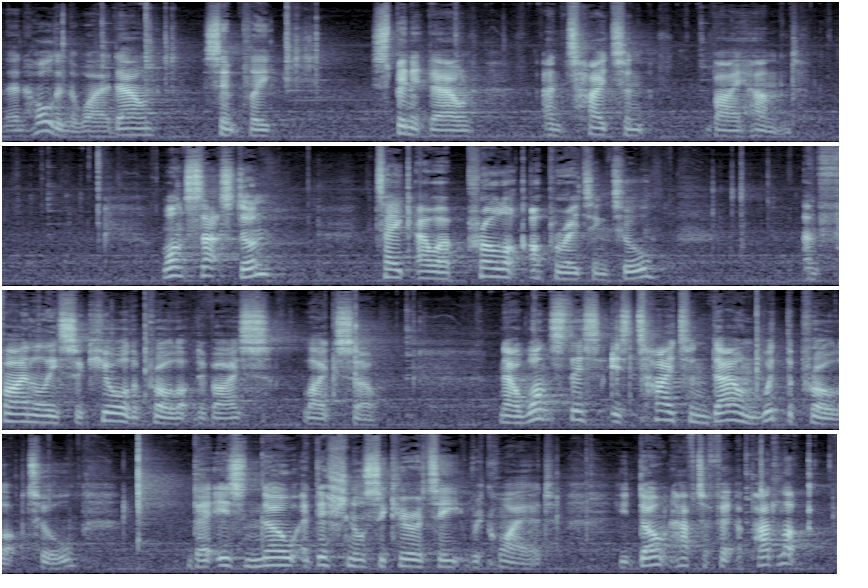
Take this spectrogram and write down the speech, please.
and then holding the wire down, simply spin it down and tighten by hand. Once that's done, take our Prolock operating tool and finally secure the Prolock device like so. Now once this is tightened down with the Prolock tool, there is no additional security required. You don't have to fit a padlock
